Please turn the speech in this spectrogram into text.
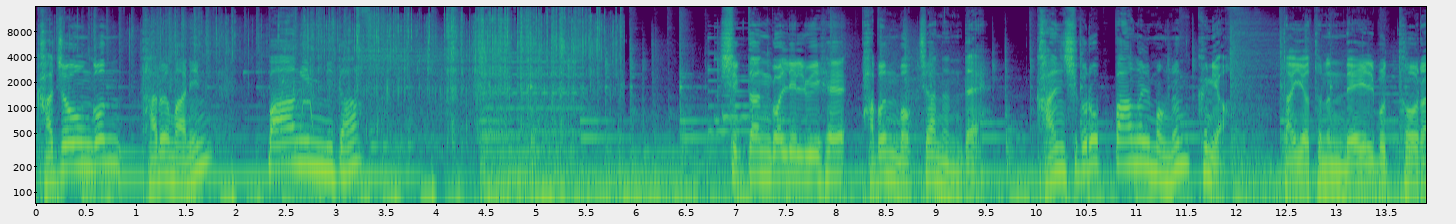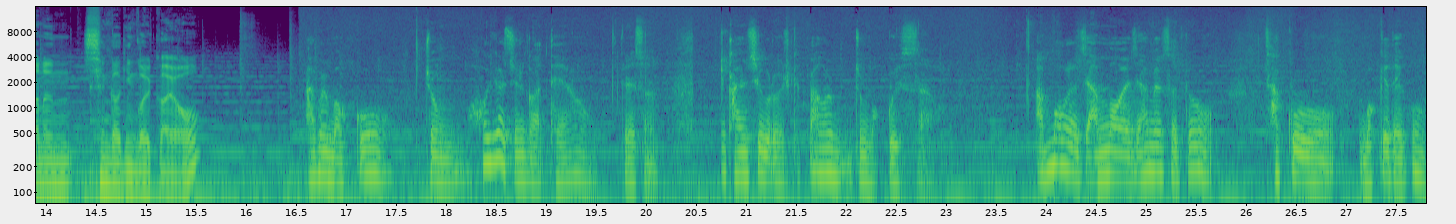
가져온 건 다름 아닌 빵입니다. 식단 관리를 위해 밥은 먹지 않는데 간식으로 빵을 먹는 그녀. 다이어트는 내일부터라는 생각인 걸까요? 밥을 먹고 좀 허기가 지는 것 같아요. 그래서 간식으로 이렇게 빵을 좀 먹고 있어요. 안 먹어야지, 안 먹어야지 하면서도 자꾸 먹게 되고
